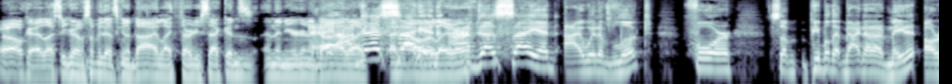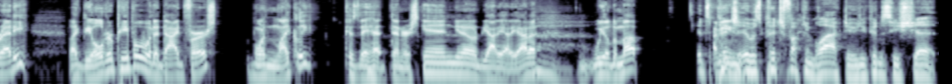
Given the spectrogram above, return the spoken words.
Oh, okay, like so you're gonna have somebody that's gonna die in like 30 seconds, and then you're gonna Hey, die I'm like just an saying. hour later. I'm just saying. I would have looked for some people that might not have made it already. Like the older people would have died first, more than likely, because they had thinner skin. You know, yada yada yada. Wheeled them up. it's I pitch. mean- it was pitch fucking black, dude. You couldn't see shit,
